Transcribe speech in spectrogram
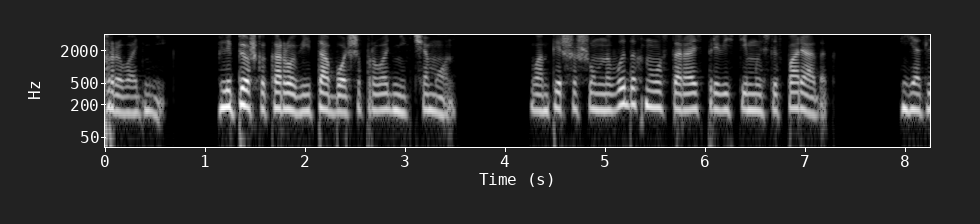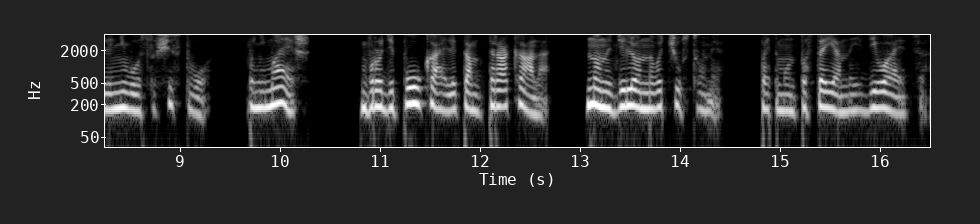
Проводник. Лепешка коровья и та больше проводник, чем он. Вампирша шумно выдохнула, стараясь привести мысли в порядок. Я для него существо. Понимаешь? Вроде паука или там таракана, но наделенного чувствами. Поэтому он постоянно издевается.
